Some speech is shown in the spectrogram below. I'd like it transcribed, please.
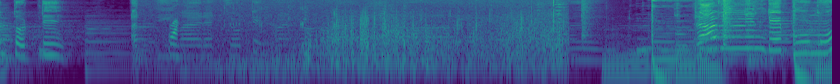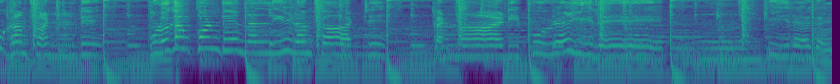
അത്തിമരം തൊട്ട്. രാവിൽ പൂമുഖം കണ്ട് പുളകം കൊണ്ട് നല്ലിളം കാറ്റ് കണ്ണാടി പുഴയിലെ പൂന്തിരകൾ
